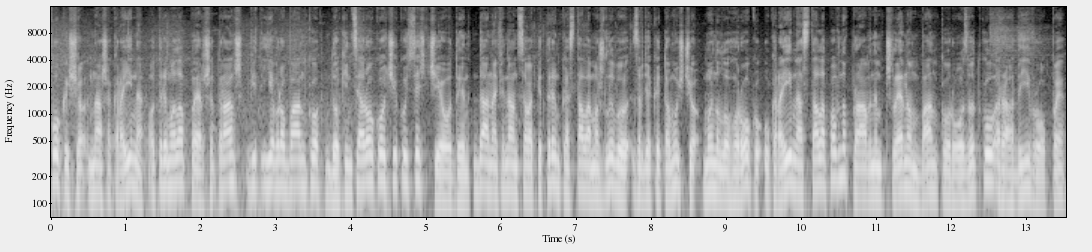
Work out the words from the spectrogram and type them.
Поки що наша країна отримала перший транш від Євробанку. До кінця року очікується ще один. Дана фінансова підтримка стала можливою завдяки тому, що минулого року Україна стала повноправним членом банку розвитку Ради Європи.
